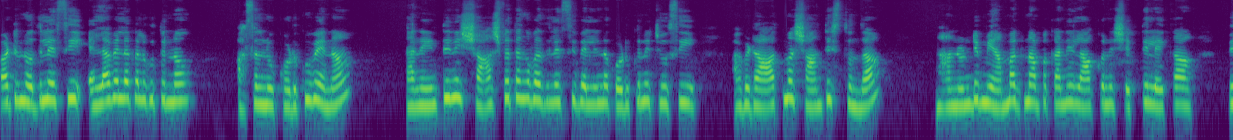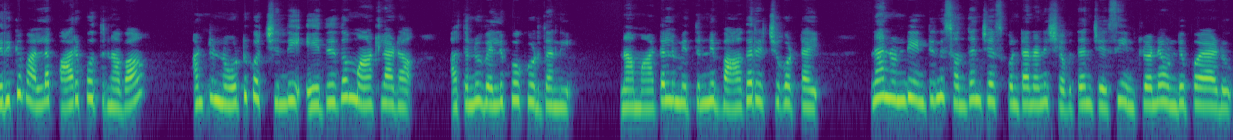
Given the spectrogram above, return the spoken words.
వాటిని వదిలేసి ఎలా వెళ్ళగలుగుతున్నావు? అసలు నువ్వు కొడుకువేనా? తన ఇంటిని శాశ్వతంగా వదిలేసి వెళ్ళిన కొడుకుని చూసి ఆవిడ ఆత్మ శాంతిస్తుందా? నా నుండి మీ అమ్మ జ్ఞాపకాన్ని లాక్కునే శక్తి లేక తిరిగి వాళ్ళ పారిపోతున్నావా? అంటూ నోటుకొచ్చింది. ఏదేదో మాట్లాడా. అతను వెళ్ళిపోకూడదని. నా మాటలు మిత్రుని బాగా రెచ్చగొట్టాయి. నా నుండి ఇంటిని సొంతం చేసుకుంటానని శబదం చేసి ఇంట్లోనే ఉండిపోయాడు.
